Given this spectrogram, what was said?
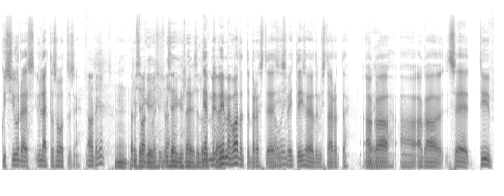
kusjuures ületas ootusi. aa, tegelikult? mm.. Pärast isegi vaatame siis, või? isegi üle seda ja me võime vaadata pärast ja Davai. siis võite ise öelda, mis te arvate. aga, aga see tüüp,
